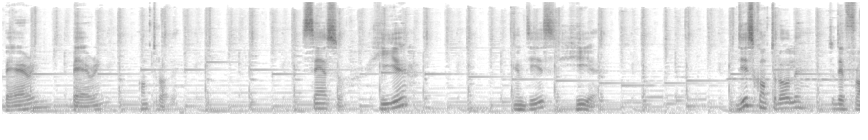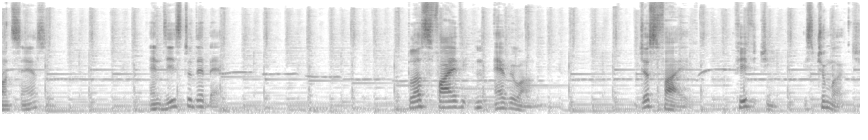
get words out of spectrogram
bearing, bearing, controller. Sensor here, and this here. This controller to the front sensor, and this to the back. Plus 5 in everyone. Just 5. 15 is too much.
